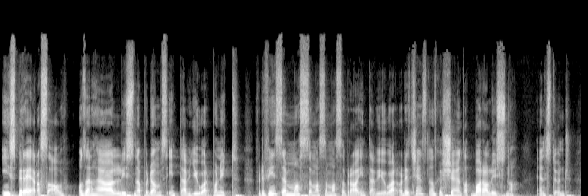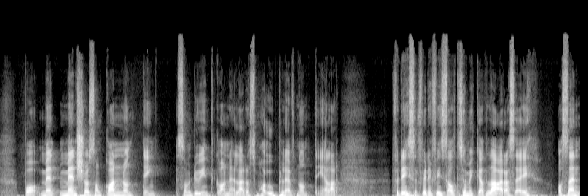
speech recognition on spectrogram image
inspireras av. Och sen har jag lyssnat på deras intervjuer på nytt. För det finns en massa, massa, massa bra intervjuer och det känns ganska skönt att bara lyssna en stund på människor som kan någonting som du inte kan eller som har upplevt någonting. Eller, för, det, för det finns alltid så mycket att lära sig. Och sen,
